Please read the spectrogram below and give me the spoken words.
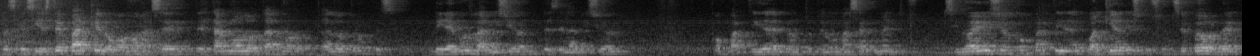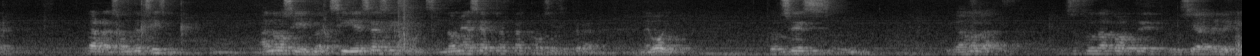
pues que si este parque lo vamos a hacer de tal modo o tal, modo, tal otro, pues miremos la visión, desde la visión compartida de pronto tenemos más argumentos. Si no hay visión compartida, cualquier discusión se puede volver la razón del sismo. Ah, no, si, si es así, si, si no me aceptan tal cosa, etcétera, me voy. Entonces, digamos, la- eso fue un aporte crucial del equipo.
